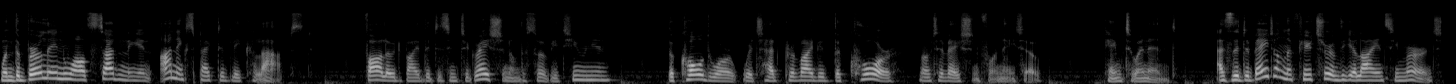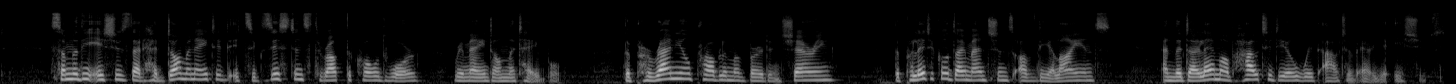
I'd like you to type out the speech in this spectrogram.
When the Berlin Wall suddenly and unexpectedly collapsed, followed by the disintegration of the Soviet Union, the Cold War, which had provided the core motivation for NATO, came to an end. As the debate on the future of the alliance emerged, some of the issues that had dominated its existence throughout the Cold War remained on the table. The perennial problem of burden sharing, the political dimensions of the alliance, and the dilemma of how to deal with out-of-area issues.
